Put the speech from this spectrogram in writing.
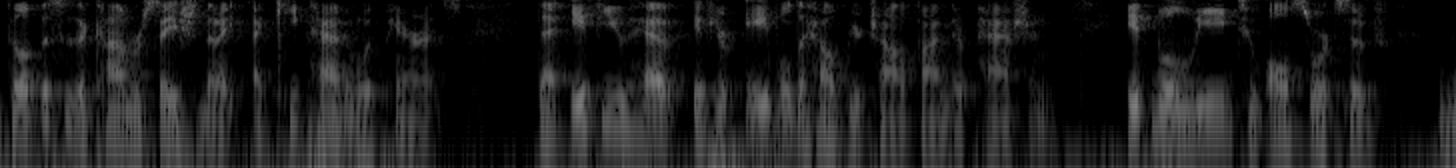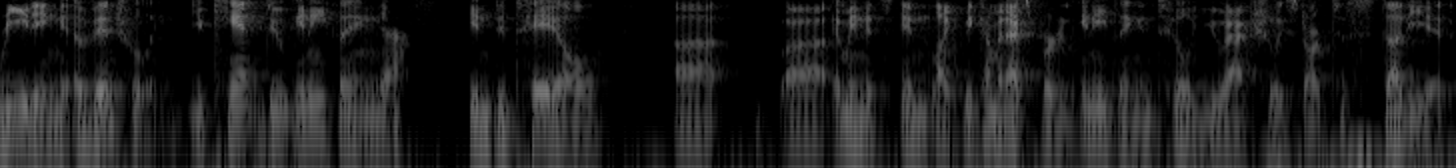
Philip. This is a conversation that I, I keep having with parents. That if you have, if you're able to help your child find their passion, it will lead to all sorts of reading eventually. You can't do anything Yeah. in detail. Uh, uh, I mean, it's in like become an expert in anything until you actually start to study it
